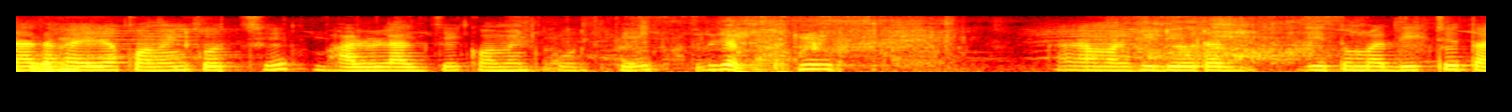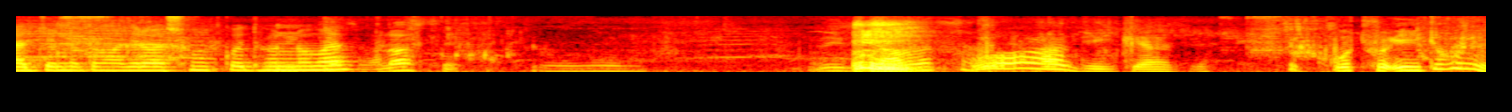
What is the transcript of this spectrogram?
দাদা ভাইরা কমেন্ট করছে ভালো লাগছে কমেন্ট করতে। আর আমার ভিডিওটা যে তোমরা দেখছ, তার জন্য তোমাদের অসংখ্য ধন্যবাদ। এইটুকুনি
